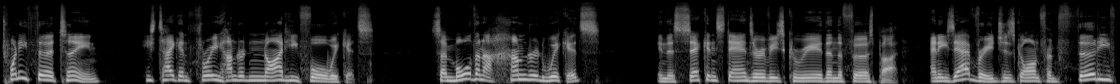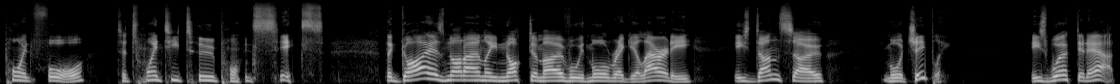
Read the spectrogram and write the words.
2013, he's taken 394 wickets. So more than 100 wickets in the second stanza of his career than the first part. And his average has gone from 30.4 to 22.6. The guy has not only knocked him over with more regularity, he's done so more cheaply. He's worked it out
